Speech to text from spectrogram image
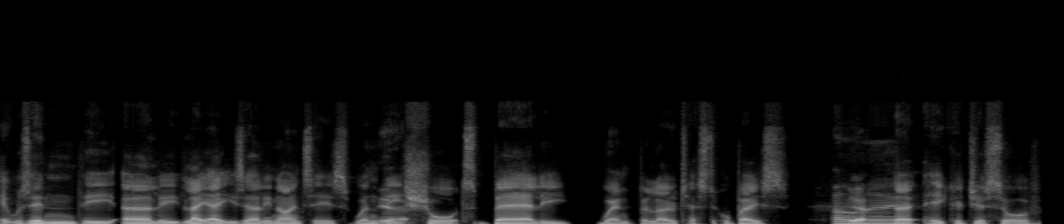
it was in the early, late eighties, early nineties when Yeah. the shorts barely went below testicle base. Oh Yeah. no. That he could just sort of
